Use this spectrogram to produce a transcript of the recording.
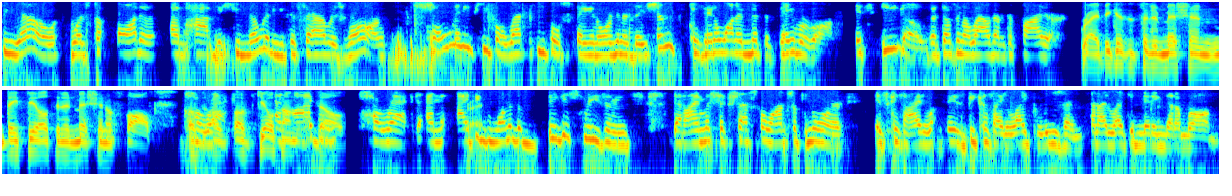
CEO was to audit and have the humility to say I was wrong. So many people let people stay in organizations because they don't want to admit that they were wrong. It's ego that doesn't allow them to fire. Right, because it's an admission. They feel it's an admission of fault, of, of, Correct. of guilt And on themselves. correct. And I think one of the biggest reasons that I'm a successful entrepreneur is because I is because I like losing and I like admitting that I'm wrong.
